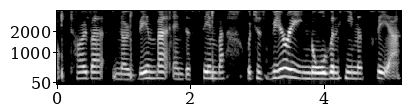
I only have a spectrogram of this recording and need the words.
October, November, and December, which is very northern hemisphere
